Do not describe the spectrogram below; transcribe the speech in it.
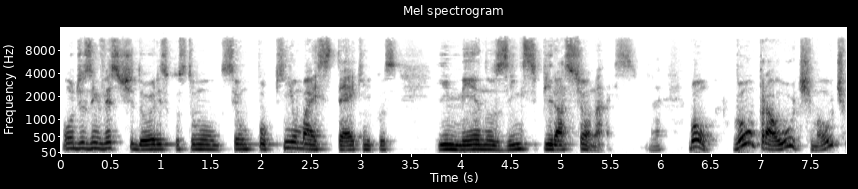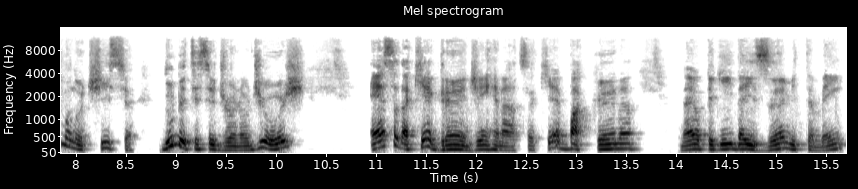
onde os investidores costumam ser um pouquinho mais técnicos e menos inspiracionais. Né? Bom, vamos para a última, última notícia do BTC Journal de hoje. Essa daqui é grande, hein, Renato? Essa aqui é bacana né? Eu peguei da Exame também,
